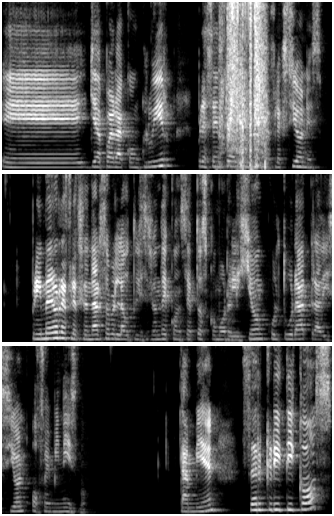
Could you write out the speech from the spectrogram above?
eh, ya para concluir, presento algunas reflexiones. Primero, reflexionar sobre la utilización de conceptos como religión, cultura, tradición o feminismo. También, ser críticos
